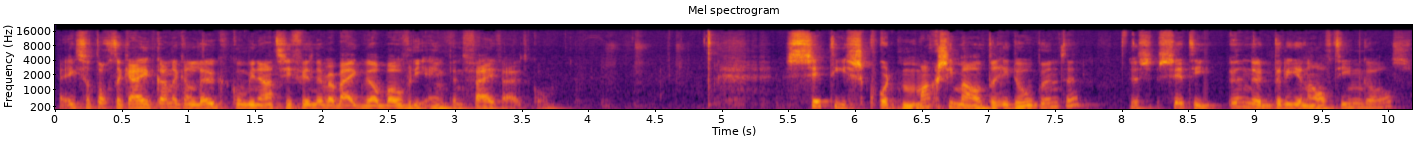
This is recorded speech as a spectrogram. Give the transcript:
Ik zat toch te kijken, kan ik een leuke combinatie vinden waarbij ik wel boven die 1.5 uitkom. City scoort maximaal drie doelpunten. Dus City under 3,5 team goals.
